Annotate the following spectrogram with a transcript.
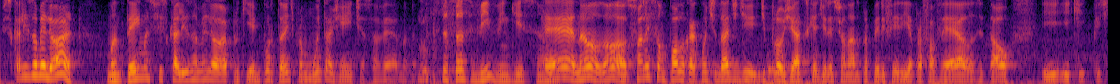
Fiscaliza melhor. Mantém, mas fiscaliza melhor, porque é importante para muita gente essa verba, né? Muitas pessoas vivem disso. né? É, não, não. Só lá em São Paulo, cara, a quantidade de, de projetos que é direcionado pra periferia, pra favelas e tal, e, e que, que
